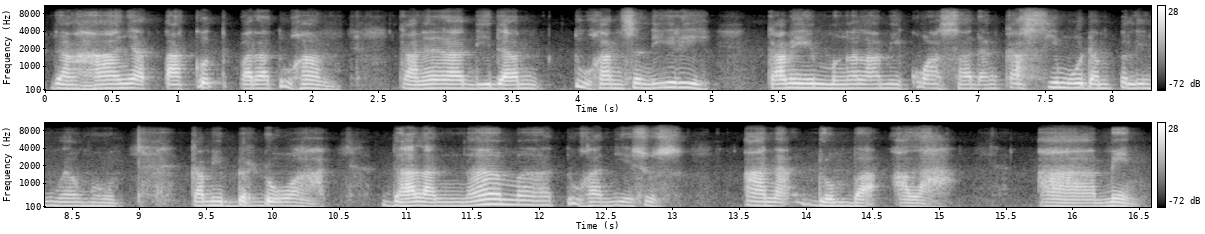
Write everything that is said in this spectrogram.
dan hanya takut pada Tuhan. Karena di dalam Tuhan sendiri kami mengalami kuasa dan kasihmu dan pelindungmu. Kami berdoa dalam nama Tuhan Yesus, anak domba Allah. Amin.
